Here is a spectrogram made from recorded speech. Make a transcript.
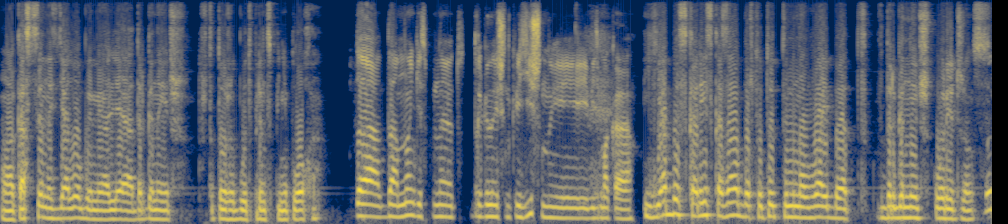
э, касцены с диалогами а-ля Dragon Age, что тоже будет, в принципе, неплохо. Да, да, многие вспоминают Dragon Age Inquisition и Ведьмака. Я бы скорее сказал бы, что тут именно вайбы от в Dragon Age Origins, ну,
